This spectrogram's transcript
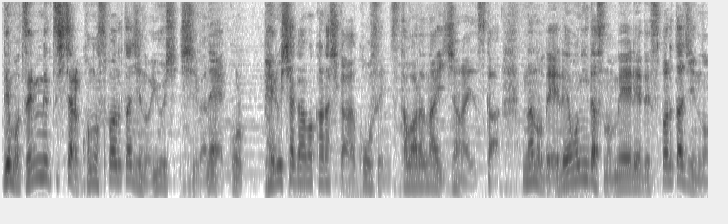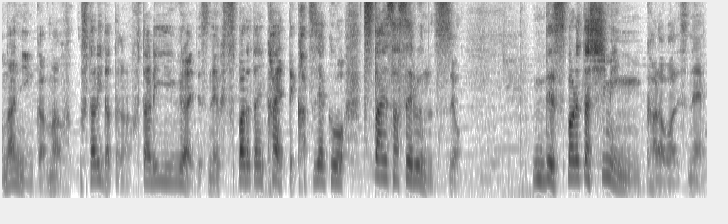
でも全滅したら、このスパルタ人の勇士がね、こうペルシャ側からしか後世に伝わらないじゃないですか。なので、レオニダスの命令でスパルタ人の何人か、まあ、2人だったかな、2人ぐらいですね、スパルタに帰って活躍を伝えさせるんですよ。で、スパルタ市民からはですね、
